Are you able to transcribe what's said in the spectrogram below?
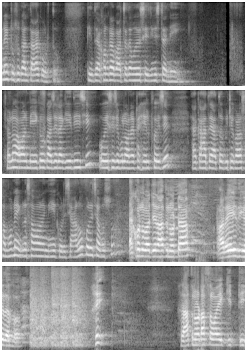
অনেক টুসু গান তারা করতো। কিন্তু এখনকার বাচ্চাদের মধ্যে সেই জিনিসটা নেই। চলো আমার মেয়েকেও কাজে লাগিয়ে দিয়েছি। ও এসেছে বলে অনেকটা হেল্প হয়েছে। একা হাতে এত পিঠে করা সম্ভব না এগুলো সব আমার মেয়ে করেছে আরও করেছে অবশ্য। এখন বাজে রাত নটা আর এই দিকে দেখো। হেই রাত নটার সময় কীর্তি।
